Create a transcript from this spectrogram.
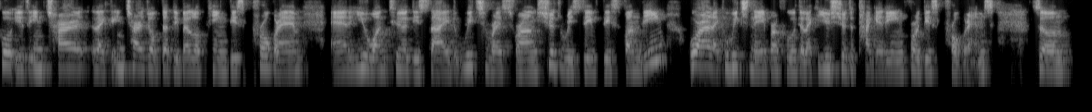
who is in charge like in charge of the developing this program and you want to decide which restaurant should receive this funding or like which neighborhood like you should targeting for these programs. So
